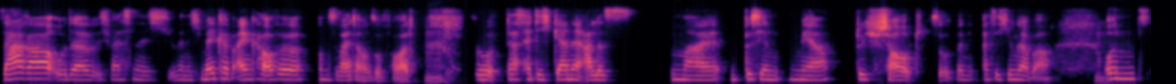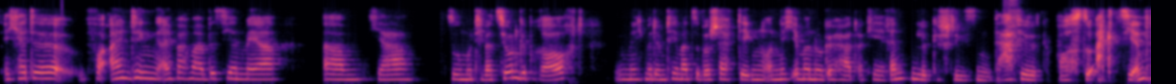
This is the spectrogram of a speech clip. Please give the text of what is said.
Sarah oder ich weiß nicht, wenn ich Make-up einkaufe und so weiter und so fort. Mhm. So, das hätte ich gerne alles mal ein bisschen mehr durchschaut, so wenn, als ich jünger war. Mhm. Und ich hätte vor allen Dingen einfach mal ein bisschen mehr, ähm, ja, so Motivation gebraucht, mich mit dem Thema zu beschäftigen und nicht immer nur gehört, okay, Rentenlücke schließen, dafür brauchst du Aktien.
